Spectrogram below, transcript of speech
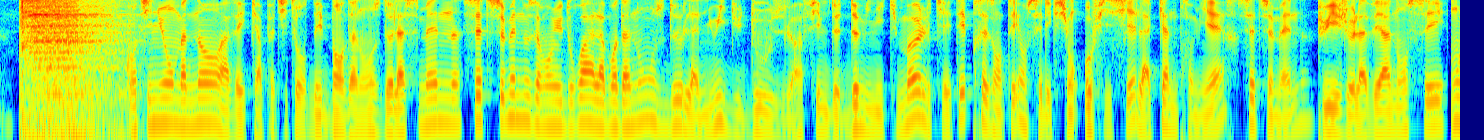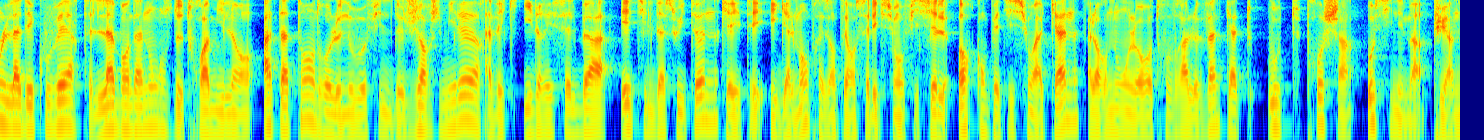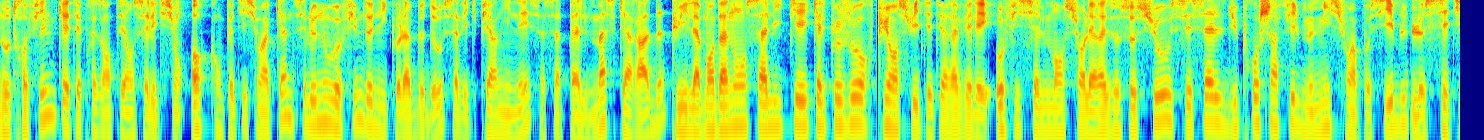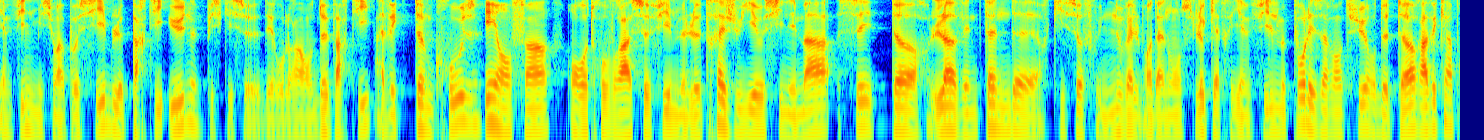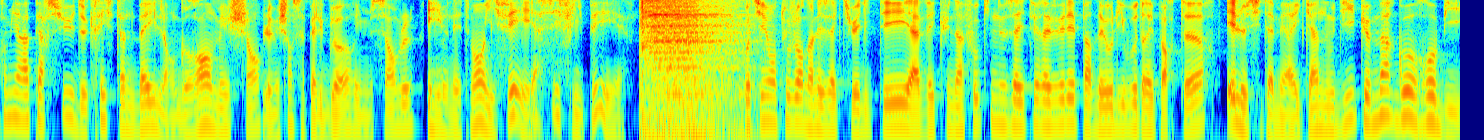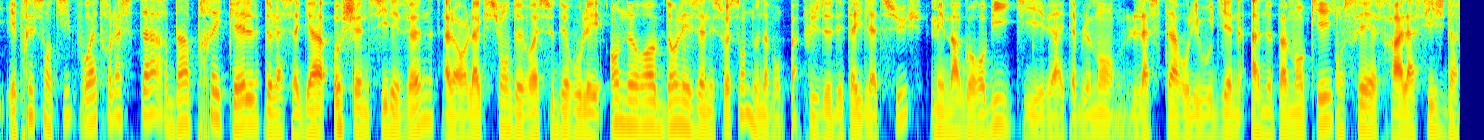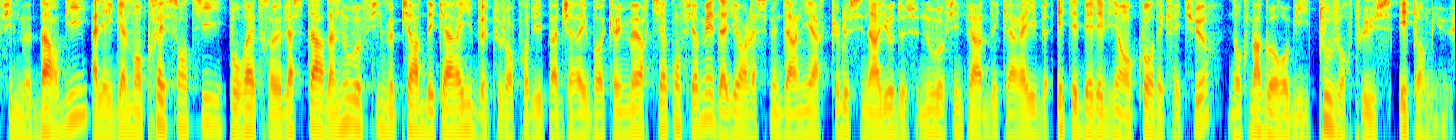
Continuons maintenant avec un petit tour des bandes annonces de la semaine. Cette semaine, nous avons eu droit à la bande annonce de La Nuit du 12, un film de Dominique Moll qui a été présenté en sélection officielle à Cannes Première cette semaine. Puis, je l'avais annoncé, on l'a découverte, la bande annonce de 3000 ans à t'attendre, le nouveau film de George Miller avec Idris Elba et Tilda Swinton qui a été également présenté en sélection officielle hors compétition à Cannes. Alors nous, on le retrouvera le 24 août prochain au cinéma. Puis un autre film qui a été présenté en sélection hors compétition à Cannes, c'est le nouveau film de Nicolas Bedos avec Pierre Ninet, ça s'appelle Mascarade. Puis la bande-annonce a leaké quelques jours, puis ensuite été révélée officiellement sur les réseaux sociaux, c'est celle du prochain film Mission Impossible, le septième film Mission Impossible, partie 1, puisqu'il se déroulera en deux parties, avec Tom Cruise. Et enfin, on retrouvera ce film le 13 juillet au cinéma, c'est Thor Love and Thunder qui s'offre une nouvelle bande-annonce, le quatrième film pour les aventures de Thor, avec un premier aperçu de Kristen Bale en grand méchant. Le méchant s'appelle Gore, il me semble. Et honnêtement, il fait assez flipper. Continuons toujours dans les actualités avec une info qui nous a été révélée par The Hollywood Reporter. Et le site américain nous dit que Margot Robbie est pressentie pour être la star d'un préquel de la saga Ocean's Eleven. Alors l'action devrait se dérouler en Europe dans les années 60, nous n'avons pas plus de détails là-dessus, mais Margot Robbie qui est véritablement la star hollywoodienne à ne pas manquer, on sait elle sera à l'affiche d'un film Barbie, elle est également pressentie pour être la star d'un nouveau film Pirates des Caraïbes, toujours produit par Jerry Bruckheimer qui a confirmé d'ailleurs la semaine dernière que le scénario de ce nouveau film Pirates des Caraïbes était bel et bien en cours d'écriture, donc Margot Robbie toujours plus et tant mieux.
